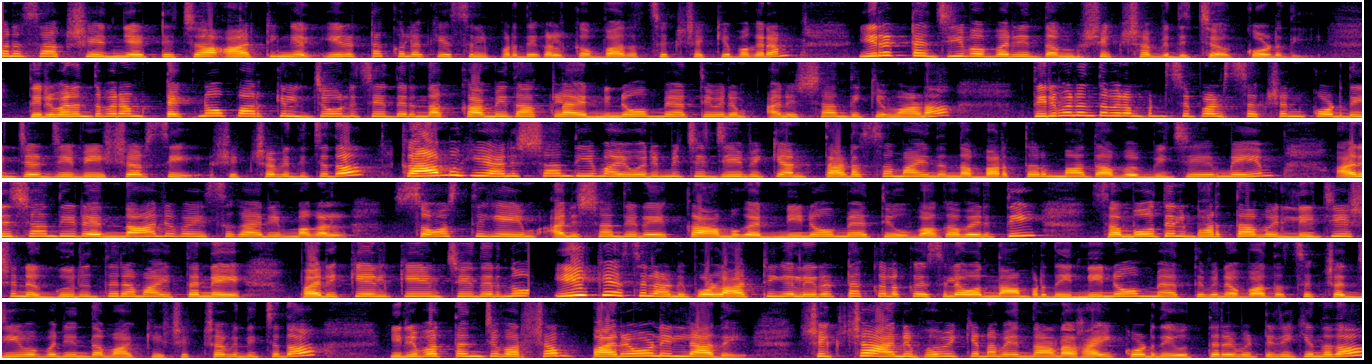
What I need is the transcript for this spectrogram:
മനസാക്ഷിയെ ഞെട്ടിച്ച ആറ്റിങ്ങൽ ഇരട്ടക്കൊലക്കേസിൽ പ്രതികൾക്ക് വധശിക്ഷയ്ക്ക് പകരം ഇരട്ട ജീവപര്യന്തം ശിക്ഷ വിധിച്ച് കോടതി. തിരുവനന്തപുരം ടെക്നോ പാർക്കിൽ ജോലി ചെയ്തിരുന്ന കമിതാക്കളായ നിനോ മാത്യുവിനും അനുശാന്തിക്കുമാണ് തിരുവനന്തപുരം പ്രിൻസിപ്പൽ സെക്ഷൻ കോടതി ജഡ്ജി വി ഷെർസി ശിക്ഷ വിധിച്ചത്. കാമുകി അനുശാന്തിയുമായി ഒരുമിച്ച് ജീവിക്കാൻ തടസ്സമായി നിന്ന ഭർത്തർ മാതാവ് വിജയമ്മയും അനുശാന്തിയുടെ നാല് വയസ്സുകാരി മകൾ സ്വാസ്തികയും അനുശാന്തിയുടെ കാമുകൻ നിനോ മാത്യു വകവരുത്തി. സംഭവത്തിൽ ഭർത്താവ് ലിജീഷിന് ഗുരുതരമായി തന്നെ പരിക്കേൽക്കുകയും ചെയ്തിരുന്നു. ഈ കേസിലാണ് ഇപ്പോൾ ആറ്റിങ്ങൽ ഇരട്ടക്കൊല കേസിലെ ഒന്നാം പ്രതി നിനോ മാത്യുവിന് വധശിക്ഷ ജീവപര്യന്തമാക്കി ശിക്ഷ വിധിച്ചത്. ഇരുപത്തഞ്ച് വർഷം പരോളില്ലാതെ ശിക്ഷ അനുഭവിക്കണം എന്നാണ് ഹൈക്കോടതി ഉത്തരവിട്ടിരിക്കുന്നത്.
